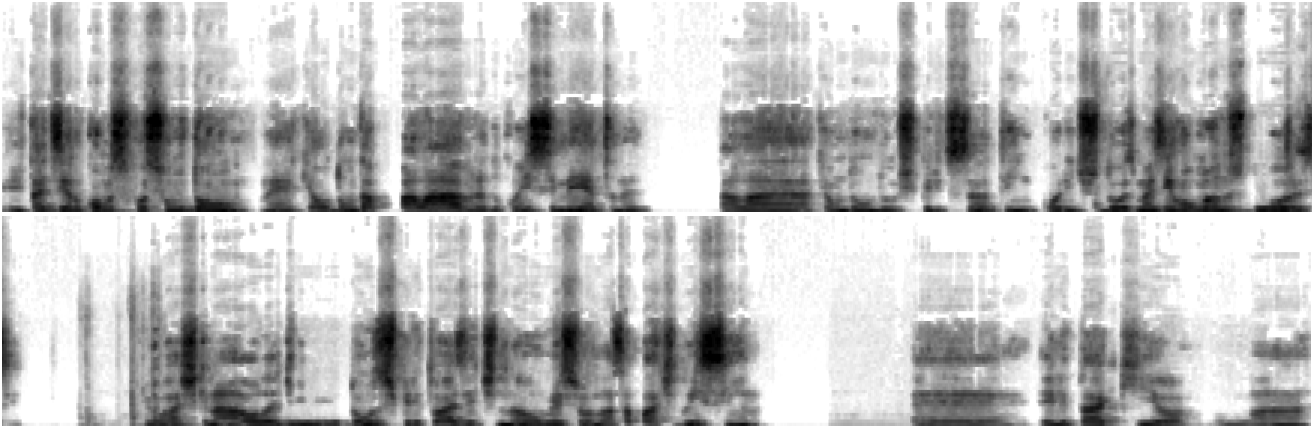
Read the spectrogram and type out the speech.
ele está dizendo como se fosse um dom, né? Que é o dom da palavra, do conhecimento, né? Está lá, que é um dom do Espírito Santo, em Coríntios 12, mas em Romanos 12, eu acho que na aula de dons espirituais a gente não mencionou essa parte do ensino. É, ele está aqui, ó, vamos lá,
